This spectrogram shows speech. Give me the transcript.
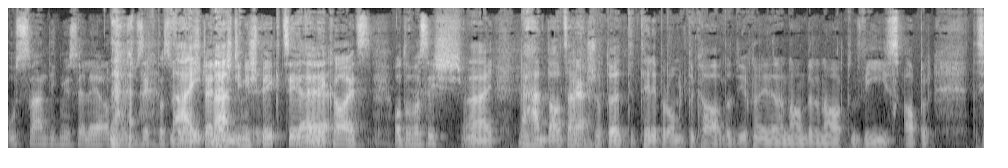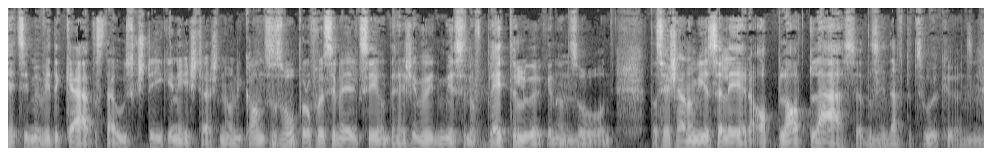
auswendig müssen lernen? Muss man sich das Nein, vorstellen? Hast du deine Spickzettel ja, gehabt? Oder was ist? Nein, wir haben tatsächlich ja. schon dort einen Teleprompter gehabt, natürlich noch in einer anderen Art und Weise, aber das hat es immer wieder gegeben, dass der ausgestiegen ist, der ist noch nicht ganz so professionell gesehen und dann hast du immer wieder müssen auf Blätter schauen und mhm. so und das hast du auch noch müssen lernen, ab Blatt lesen, das mhm. hat einfach dazugehört. Mhm.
